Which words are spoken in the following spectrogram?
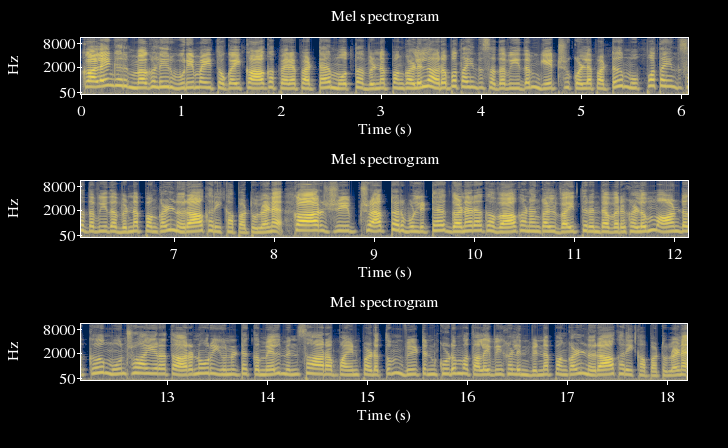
கலைஞர் மகளிர் உரிமை தொகைக்காக பெறப்பட்ட மொத்த விண்ணப்பங்களில் அறுபத்தைந்து சதவீதம் ஏற்றுக்கொள்ளப்பட்டு முப்பத்தைந்து சதவீத விண்ணப்பங்கள் நிராகரிக்கப்பட்டுள்ளன. கார் ஜீப் டிராக்டர் உள்ளிட்ட கனரக வாகனங்கள் வைத்திருந்தவர்களும் ஆண்டுக்கு மூன்றாயிரத்து அறுநூறு யூனிட்டுக்கு மேல் மின்சாரம் பயன்படுத்தும் வீட்டின் குடும்ப தலைவிகளின் விண்ணப்பங்கள் நிராகரிக்கப்பட்டுள்ளன.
